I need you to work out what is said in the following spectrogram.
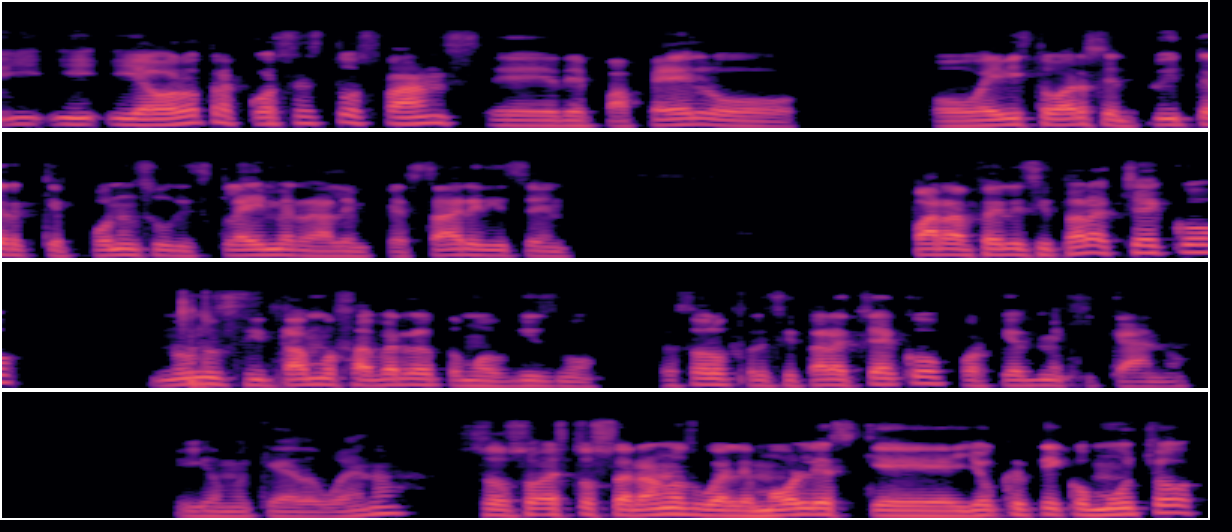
y, ahora otra cosa, estos fans eh, de papel o, o he visto varios en Twitter que ponen su disclaimer al empezar y dicen, para felicitar a Checo, no necesitamos saber de automovilismo solo felicitar a Checo porque es mexicano. Y yo me quedo, bueno, estos serán los huelemoles que yo critico mucho.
